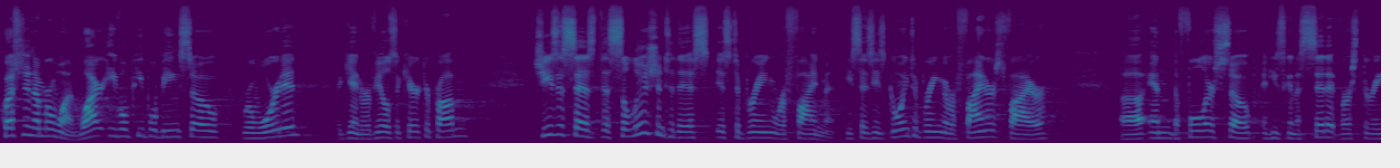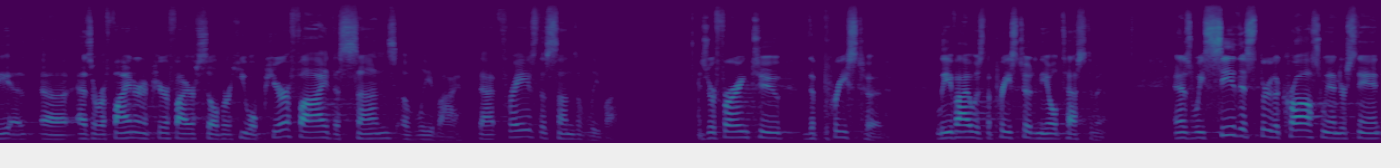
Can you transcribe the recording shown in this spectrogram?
Question number one Why are evil people being so rewarded? Again, reveals a character problem. Jesus says the solution to this is to bring refinement. He says he's going to bring the refiner's fire uh, and the fuller's soap, and he's going to sit at, verse 3, uh, as a refiner and a purifier of silver. He will purify the sons of Levi. That phrase, the sons of Levi, is referring to the priesthood. Levi was the priesthood in the Old Testament. And as we see this through the cross, we understand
